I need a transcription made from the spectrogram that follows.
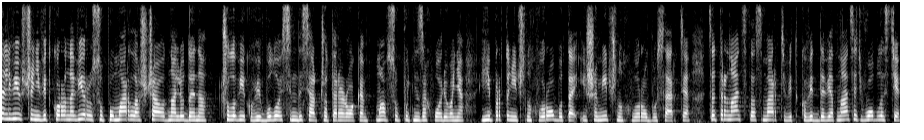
На Львівщині від коронавірусу померла ще одна людина. Чоловікові було 74 роки. Мав супутні захворювання, гіпертонічну хворобу та ішемічну хворобу серця. Це 13-та смерть від COVID-19 в області.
